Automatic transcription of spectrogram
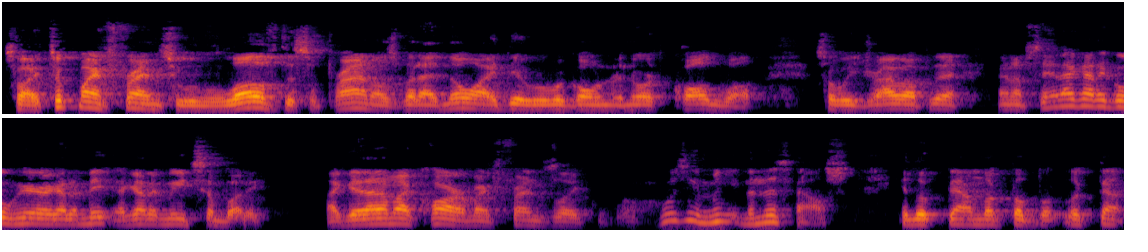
So I took my friends who loved the Sopranos, but had no idea where we were going to North Caldwell. So we drive up there, and I'm saying, I got to go here. I got to meet. I got to meet somebody. I get out of my car. My friend's like, Who's he meeting in this house? He looked down, looked up, looked down.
